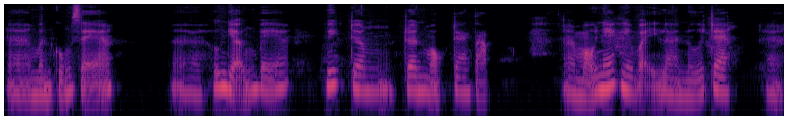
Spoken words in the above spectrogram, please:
À, mình cũng sẽ à, hướng dẫn bé viết trên trên một trang tập. À, mỗi nét như vậy là nửa trang. À,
